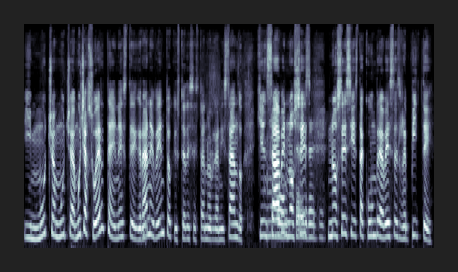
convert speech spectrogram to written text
y mucha, mucha, mucha suerte en este gran evento que ustedes están organizando. Quién sabe, no sé, no sé si esta cumbre a veces repite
